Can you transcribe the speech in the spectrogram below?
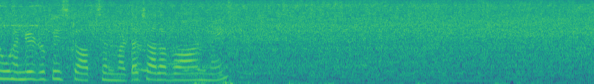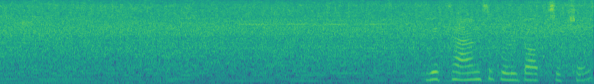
టూ హండ్రెడ్ రూపీస్ టాప్స్ అనమాట చాలా బాగున్నాయి. విత్ హ్యాండ్స్ ఫుల్ టాప్స్ వచ్చాయి.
